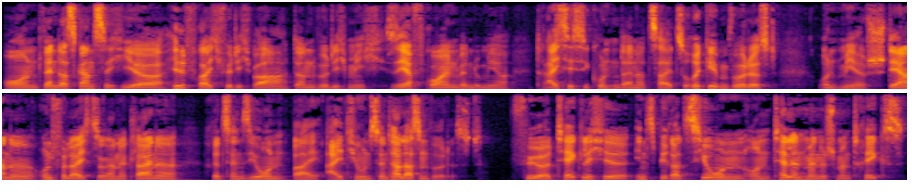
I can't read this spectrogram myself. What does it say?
Und wenn das Ganze hier hilfreich für dich war, dann würde ich mich sehr freuen, wenn du mir 30 Sekunden deiner Zeit zurückgeben würdest und mir Sterne und vielleicht sogar eine kleine Rezension bei iTunes hinterlassen würdest. Für tägliche Inspirationen und Talentmanagement-Tricks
